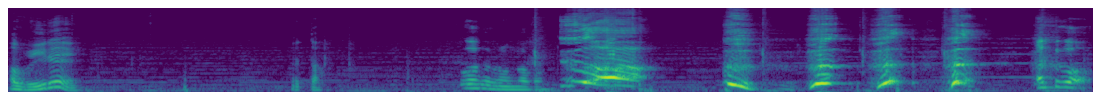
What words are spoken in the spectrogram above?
아, 왜 이래? 됐다. 뜨거워서 그런가 봐. 으아! 아 뜨거.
